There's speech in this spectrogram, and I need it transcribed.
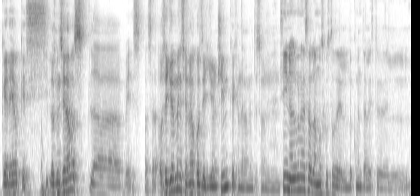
Creo que sí. Los mencionamos la vez pasada. O sea, yo he mencionado juegos de Gion Chim, que generalmente son. Sí, ¿no? Alguna vez hablamos justo del documental este, del.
